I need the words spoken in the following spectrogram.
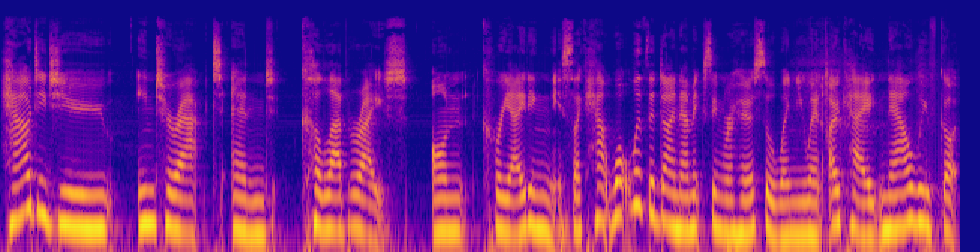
How did you interact and collaborate on creating this? Like, how? What were the dynamics in rehearsal when you went? Okay, now we've got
